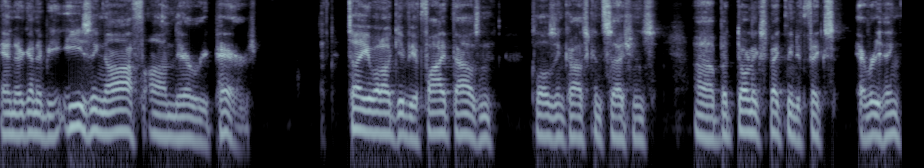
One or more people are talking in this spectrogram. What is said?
And they're going to be easing off on their repairs. Tell you what, I'll give you 5,000 closing cost concessions, uh, but don't expect me to fix everything.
